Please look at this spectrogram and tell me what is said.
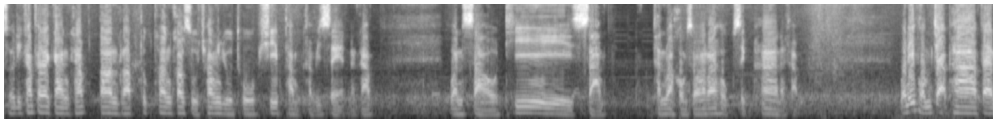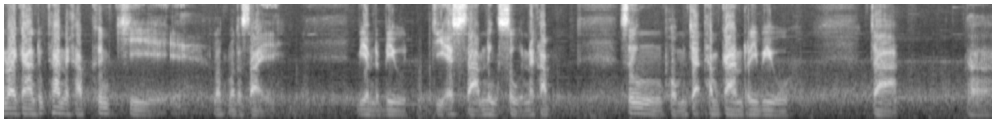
สวัสดีครับแฟนรายการครับ ต้อนรับทุกท่านเข้าสู่ช่อง YouTube ชีพทำคำพิเศษนะครับ วันเสาร์ที่ 3 ธันวาคม 2565 นะครับ วันนี้ผมจะพาแฟนรายการทุกท่านนะครับ ขึ้นขี่รถมอเตอร์ไซค์ BMW GS 310นะครับ ซึ่งผมจะทำการรีวิวจากอ,า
